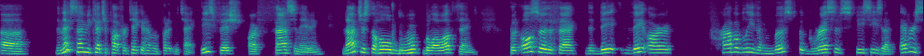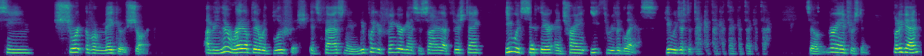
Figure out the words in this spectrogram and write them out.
uh, the next time you catch a puffer, take it home and put it in the tank. These fish are fascinating, not just the whole blow up thing, but also the fact that they they are probably the most aggressive species I've ever seen short of a mako shark. I mean, they're right up there with bluefish. It's fascinating. You put your finger against the side of that fish tank, he would sit there and try and eat through the glass. He would just attack, attack, attack, attack, attack. So very interesting. But again,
